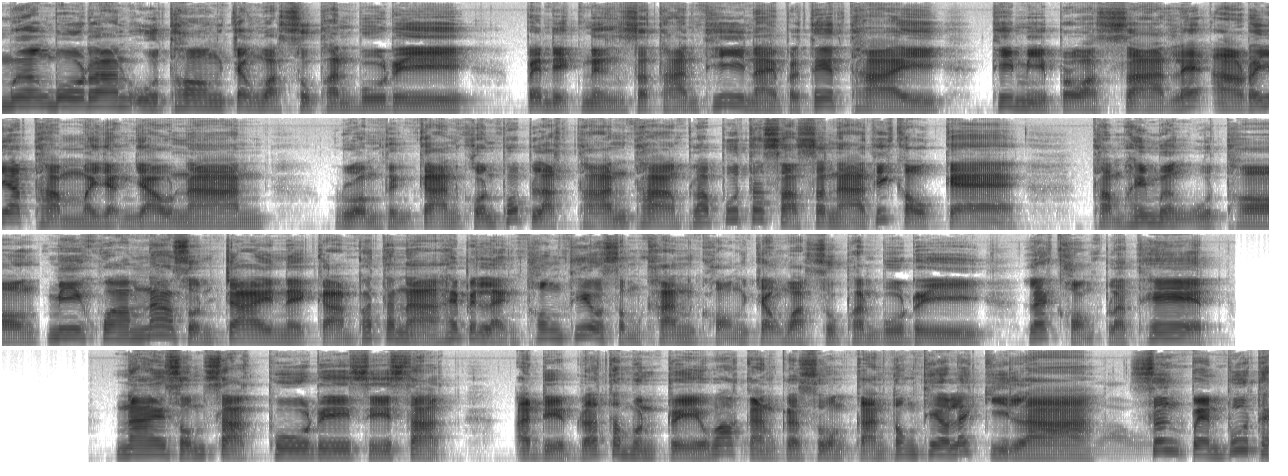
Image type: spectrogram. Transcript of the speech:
เมืองโบราณอู่ทองจังหวัดสุพรรณบุรี เป็นอีกหนึ่งสถานที่ในประเทศไทย ที่มีประวัติศาสตร์และอารยธรรมมาอย่างยาวนาน รวมถึงการค้นพบหลักฐานทางพระพุทธศาสนาที่เก่าแก่ทำให้เมืองอู่ทองมีความน่าสนใจในการพัฒนาให้เป็นแหล่งท่องเที่ยวสำคัญของจังหวัดสุพรรณบุรีและของประเทศ นายสมศักดิ์ภูรีศรีศักดิ์อดีตรัฐมนตรีว่าการกระทรวงการท่องเที่ยวและกีฬา ซึ่งเป็นผู้แท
